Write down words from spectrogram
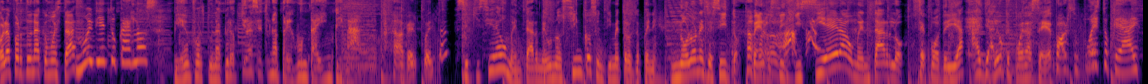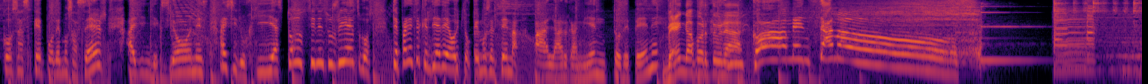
Hola Fortuna, ¿cómo estás? Muy bien, ¿tú, Carlos? Bien, Fortuna, pero quiero hacerte una pregunta íntima. A ver, cuenta. Si quisiera aumentarme unos 5 centímetros de pene, no lo necesito, pero si quisiera aumentarlo, ¿se podría? ¿Hay algo que pueda hacer? Por supuesto que hay cosas que podemos hacer. Hay inyecciones, hay cirugías, todos tienen sus riesgos. ¿Te parece que el día de hoy toquemos el tema alargamiento de pene? Venga, Fortuna. ¡Comenzamos!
